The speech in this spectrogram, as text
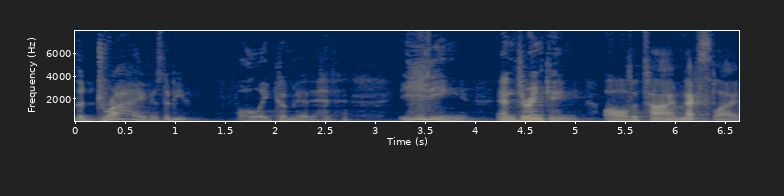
the drive is to be fully committed, eating and drinking all the time. Next slide.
